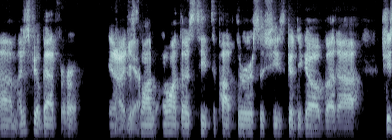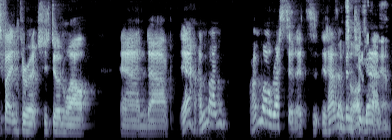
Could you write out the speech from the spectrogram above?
Um, I just feel bad for her. You know, I just yeah. want I want those teeth to pop through so she's good to go. But uh, she's fighting through it. She's doing well, and uh, yeah, I'm I'm I'm well rested. It's it hasn't That's been awesome, too bad. Man.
